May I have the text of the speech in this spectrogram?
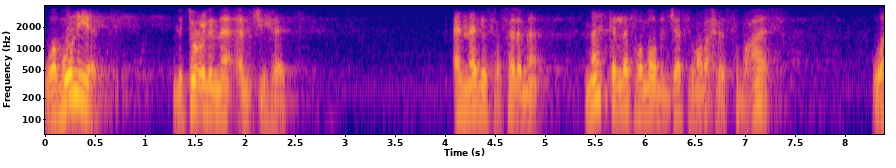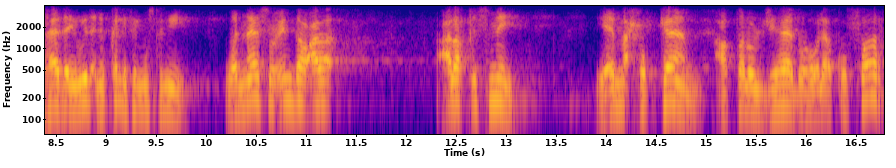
وبنيت لتعلن الجهاد؟ النبي صلى الله عليه وسلم ما كلفه الله بالجهاد في مراحل الاستضعاف وهذا يريد أن يكلف المسلمين. والناس عنده على على قسمين. يا إما حكام عطلوا الجهاد وهؤلاء كفار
